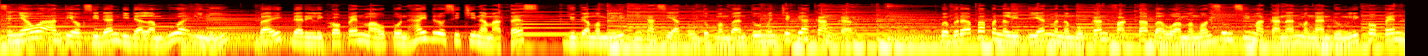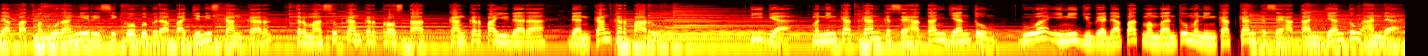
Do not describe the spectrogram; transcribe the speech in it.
Senyawa antioksidan di dalam buah ini, baik dari lycopene maupun hydroxycinamates, juga memiliki khasiat untuk membantu mencegah kanker. Beberapa penelitian menemukan fakta bahwa mengonsumsi makanan mengandung lycopene dapat mengurangi risiko beberapa jenis kanker, termasuk kanker prostat, kanker payudara, dan kanker paru. 3. Meningkatkan kesehatan jantung. Buah ini juga dapat membantu meningkatkan kesehatan jantung Anda.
